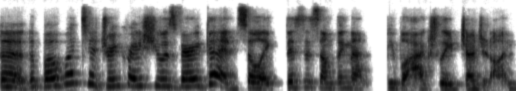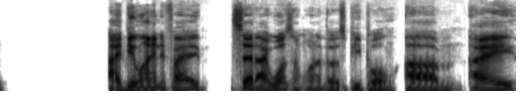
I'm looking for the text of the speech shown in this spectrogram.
the the boba to drink ratio is very good. So like this is something that people actually judge it on. I'd be lying if i said i wasn't one of those people. Um i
